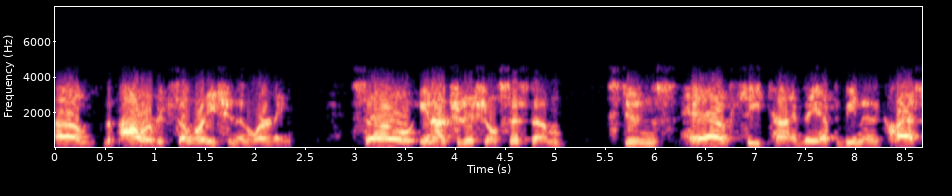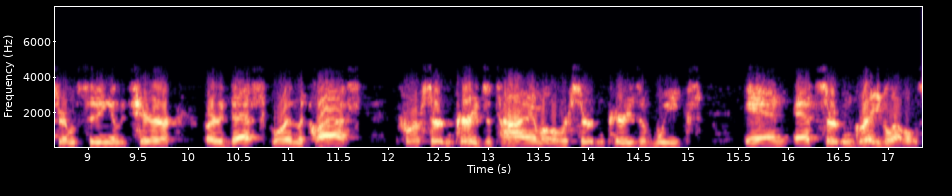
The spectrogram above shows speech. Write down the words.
um, the power of acceleration in learning. So, in our traditional system, students have seat time. They have to be in a classroom, sitting in a chair or at a desk or in the class for certain periods of time over certain periods of weeks and at certain grade levels.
